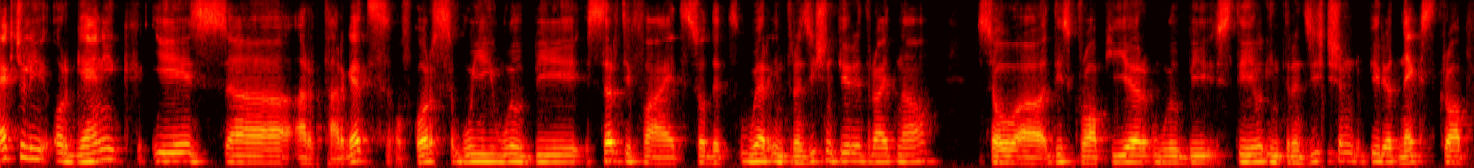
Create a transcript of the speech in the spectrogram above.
actually organic is uh, our target of course. We will be certified so that we're in transition period right now. So uh, this crop year will be still in transition period. Next crop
